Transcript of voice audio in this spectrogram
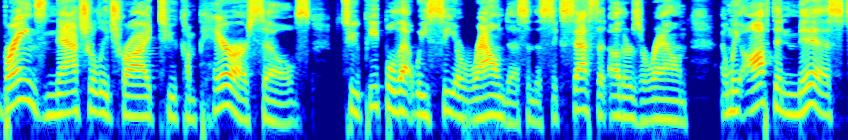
brains naturally try to compare ourselves to people that we see around us and the success that others around, and we often miss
